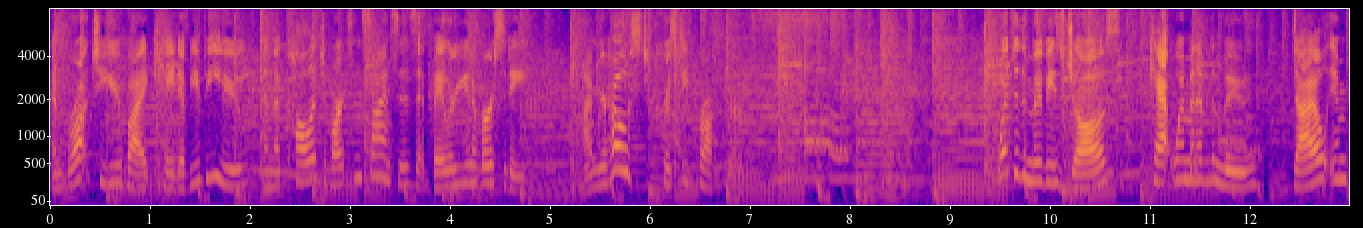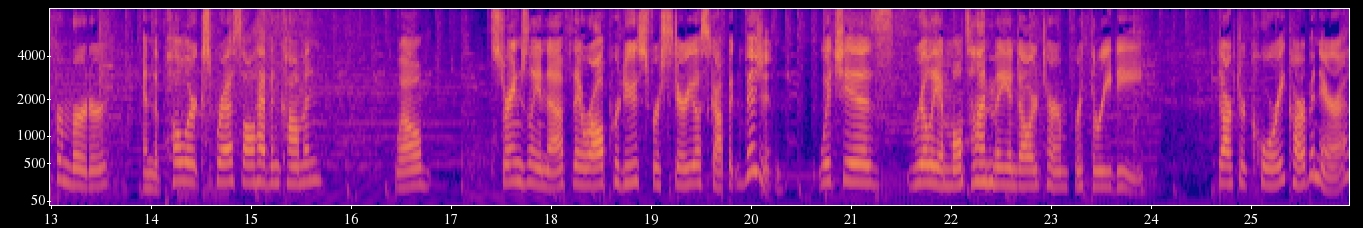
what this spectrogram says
and brought to you by KWBU and the College of Arts and Sciences at Baylor University. I'm your host, Christy Proctor. What do the movies Jaws, Catwomen of the Moon, Dial M for Murder, and The Polar Express all have in common? Well, strangely enough, they were all produced for stereoscopic vision, which is really a multi million dollar term for 3D. Dr. Corey Carbonara,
